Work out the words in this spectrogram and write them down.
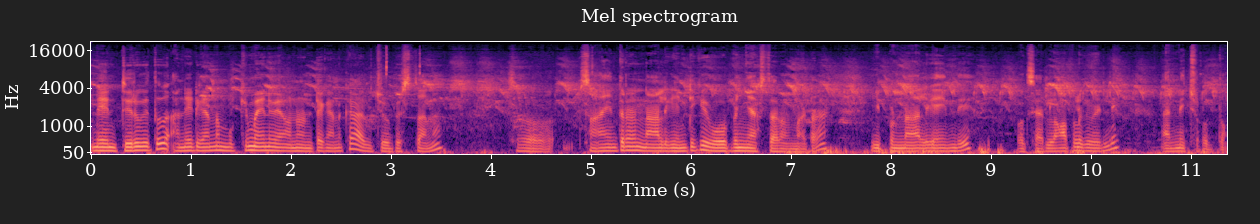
నేను తిరుగుతూ అన్నిటికన్నా ముఖ్యమైనవి ఏమైనా ఉంటే కనుక అవి చూపిస్తాను. సో సాయంత్రం నాలుగింటికి ఓపెన్ చేస్తారనమాట ఇప్పుడు నాలుగైంది. ఒకసారి లోపలికి వెళ్ళి అన్నీ చూద్దాం.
